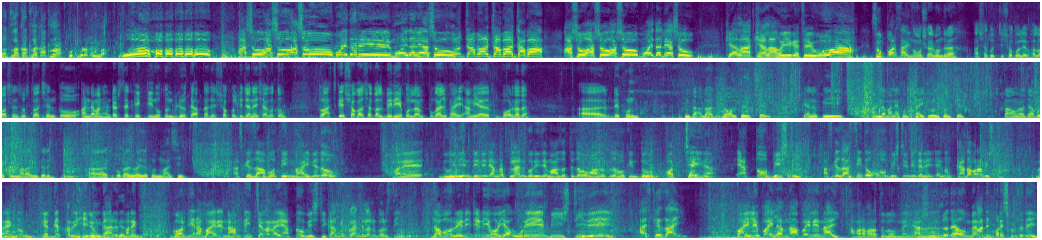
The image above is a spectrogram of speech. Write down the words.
কাতলা কাতলা কাতলা ঠোঁট কাতলা। ও আসো আসো আসো ময়দানে ময়দানে আসো। যাবা যাবা যাবা। আসো আসো আসো ময়দানে আসো। খেলা খেলা হয়ে গেছে। ওয়াহ সুপার সাইজ নমস্কার বন্ধুরা আশা করছি সকলে ভালো আছেন সুস্থ আছেন। তো আন্ডামান হান্টার্সের একটি নতুন ভিডিওতে আপনাদের সকলকে জানাই স্বাগত। তো আজকে সকাল সকাল বেরিয়ে পড়লাম প্রকাশ ভাই আমি আর বরদাদা আর দেখুন দাদা জল ফেলছে। কেন কি আন্ডামানে এখন সাইক্লোন চলছে তাও আমরা যাব একটু নালার ভিতরে। আর প্রকাশ ভাই দেখুন মাঝি। আজকে যাব তিন ভাইতে তো। মানে দুই দিন তিন দিন আমরা প্ল্যান করি যে মাছ ধরতে যাব মাছ ধরতে যাব কিন্তু হচ্ছেই না। এত বৃষ্টি। আজকে যাচ্ছি তো বৃষ্টির ভিতরে একদম কাদা ভরা বৃষ্টি। মানে একদম গ্যাত গ্যাত করে এইরকম মানে ঘর দিয়ে না বাইরে নামতে ইচ্ছা করে না এত বৃষ্টি। কালকে প্ল্যান ট্যান করছি। যাব রেডি টেডি হইয়া ওরে বৃষ্টি রে। আজকে যাই। পাইলে পাইলাম না পাইলে নাই। আমার আবার অত লোভ নাই। আর সূর্য দেখো মেলা দিন পরে সূর্য দেই।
